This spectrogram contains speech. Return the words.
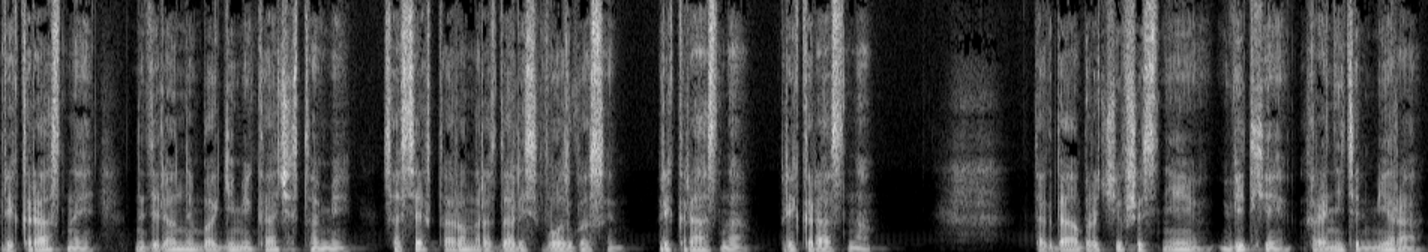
прекрасной, наделенной благими качествами, со всех сторон раздались возгласы «Прекрасно! Прекрасно!». Тогда, обручившись с нею, Витхи, хранитель мира,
